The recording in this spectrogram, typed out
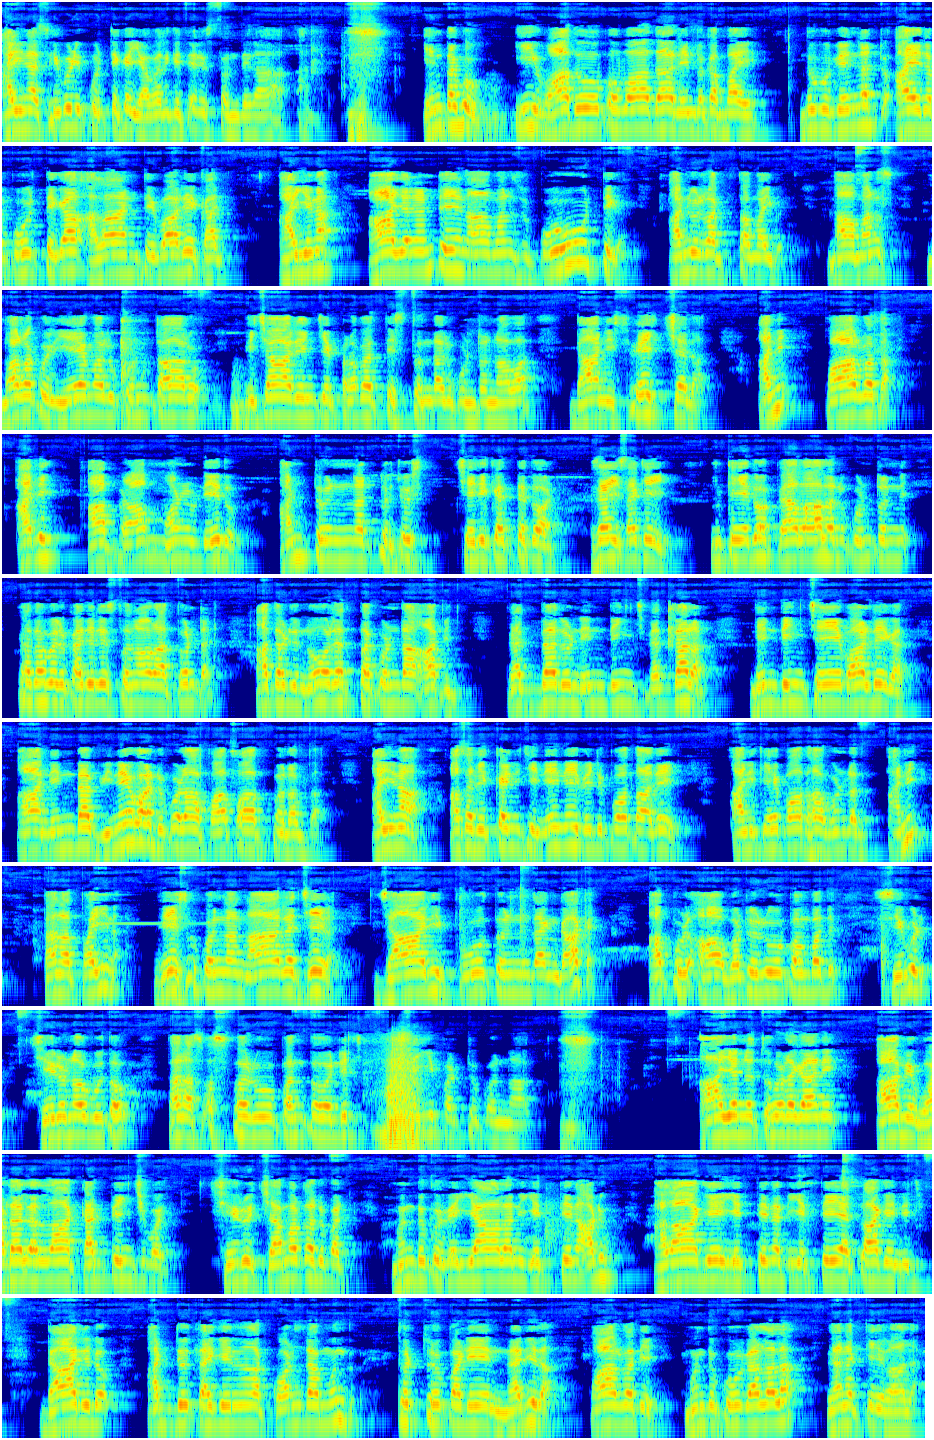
అయిన శివుడి పుట్టిక ఎవరికి తెలుస్తుందిరా ఇంతకు ఈ వాదోపవాదాలు ఎందుకబ్బాయి? నువ్వు విన్నట్టు ఆయన పూర్తిగా అలాంటి వాడే కాదు. ఆయన ఆయనంటే నా మనసు పూర్తిగా అనురక్తమై నా మనసు మరొక ఏమనుకుంటారో విచారించి ప్రవర్తిస్తుందనుకుంటున్నావా? దాని స్వేచ్ఛద అని పార్వత అది ఆ బ్రాహ్మణుడు లేదు అంటున్నట్లు చూసి చెలికత్తెతో సై సఖి ఇంకేదో పేలాలనుకుంటుంది పెదవులు కదిలిస్తున్నాడు ఆ తొంట. అతడు నోరెత్తకుండా ఆపింది పెద్దలు నిందించి పెద్దల నిందించే వాళ్ళే కాదు. ఆ నింద వినేవాళ్ళు కూడా పాపాత్ములవుతారు అయినా అసలు ఇక్కడి నుంచి నేనే వెళ్ళిపోతానే ఆయనకే బాధ ఉండదు అని తన పైన వేసుకున్న నారచీర జారిపోతుండగా అప్పుడు ఆ వటు రూపం వద్ద. శివుడు చిరునవ్వుతో తన స్వస్వరూపంతో నిలిచి చెయ్యి పట్టుకున్నారు ఆయన్ను చూడగానే ఆమె వడలల్లా కంపించిపోయి చిరు చెమటను బట్టి ముందుకు వెయ్యాలని ఎత్తిన అడుగు అలాగే ఎత్తినది ఎత్తే అట్లాగే నిలిచి దారిలో అడ్డు తగిలిన కొండ ముందు తొట్టుపడే నదిల పార్వతి ముందుకు వెళ్ళల వెనక్కి రాల.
